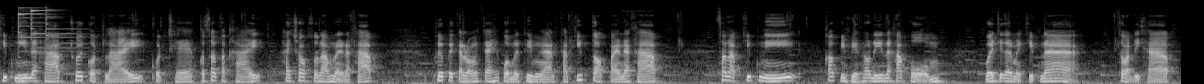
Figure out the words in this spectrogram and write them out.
คลิปนี้นะครับ ช่วยกดไลค์ กดแชร์ กดซับสไครต์ให้ช่องโซลัมหน่อยนะครับ เพื่อเป็นกำลังใจให้ผมและทีมงานทำคลิปต่อไปนะครับสำหรับคลิปนี้ก็มีเพียงเท่านี้นะครับผม ไว้เจอกันใหม่คลิปหน้า สวัสดีครับ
